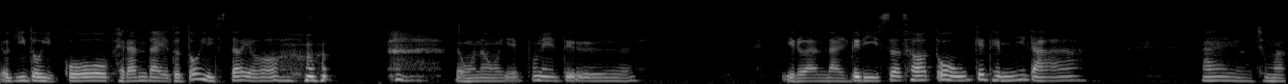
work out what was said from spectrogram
여기도 있고 베란다에도 또 있어요. 너무너무 예쁜 애들. 이러한 날들이 있어서 또 웃게 됩니다. 아유 정말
